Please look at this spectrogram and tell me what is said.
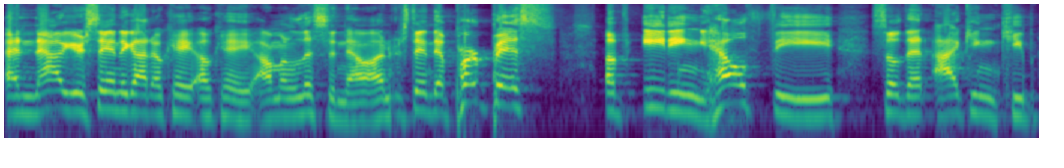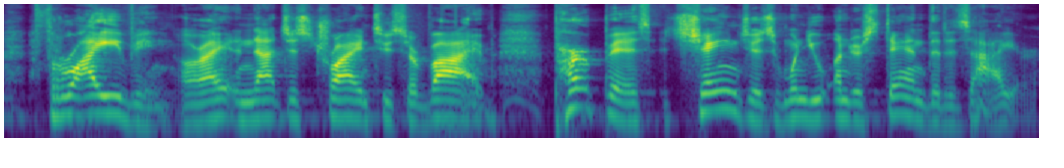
And now you're saying to God, okay, okay, I'm gonna listen now. I understand the purpose of eating healthy so that I can keep thriving, all right, and not just trying to survive. Purpose changes when you understand the desire.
